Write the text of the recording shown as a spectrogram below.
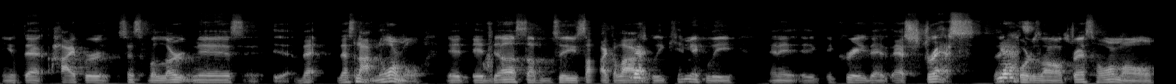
you get that hyper sense of alertness. Eh, that that's not normal. It it does something to you psychologically, yeah. chemically, and it, it, it, creates that that stress, that yes. cortisol stress hormone.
